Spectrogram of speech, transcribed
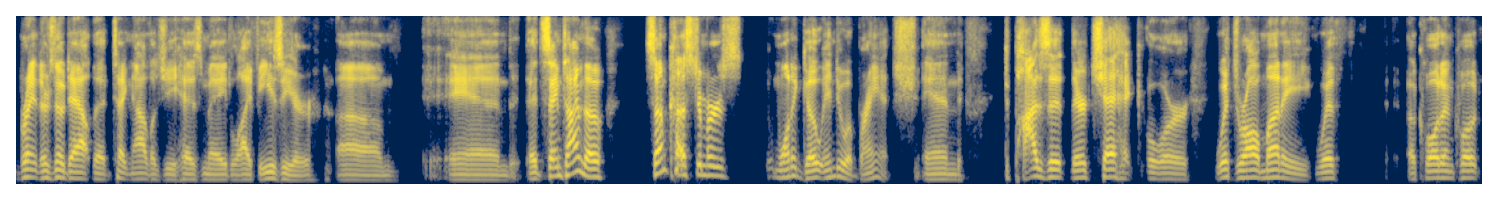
Brent, there's no doubt that technology has made life easier. Um, and at the same time, though, some customers want to go into a branch and deposit their check or withdraw money with a quote unquote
